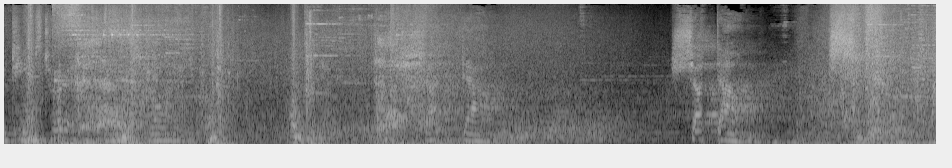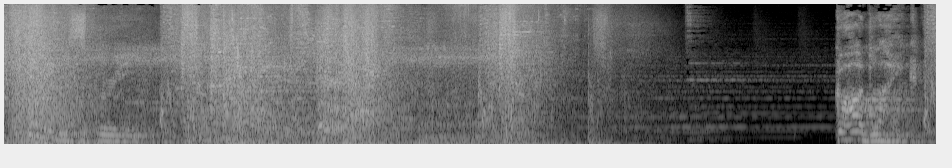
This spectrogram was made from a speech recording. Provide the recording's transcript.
Blue team's turret has been destroyed. Shut down. Shut down. Killing spree. Godlike.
